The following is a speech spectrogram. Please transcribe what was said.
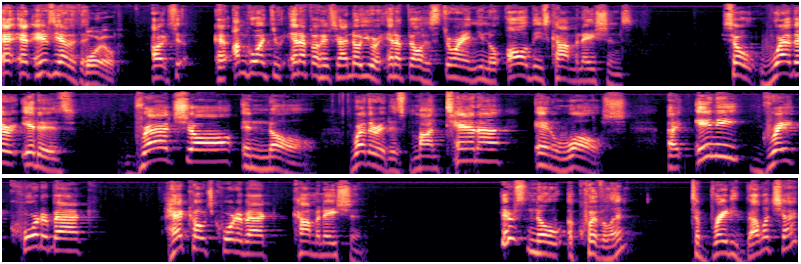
And, and here's the other thing. Spoiled. All right, so, I'm going through NFL history. I know you're an NFL historian. You know all these combinations. So whether it is Bradshaw and Noll, whether it is Montana and Walsh, uh, any great quarterback, head coach quarterback combination, there's no equivalent to Brady Belichick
